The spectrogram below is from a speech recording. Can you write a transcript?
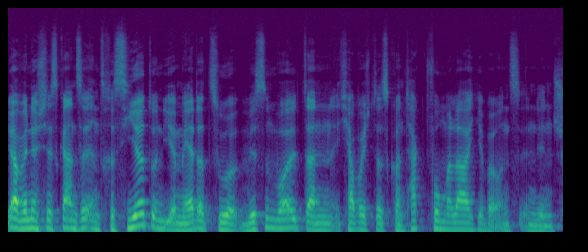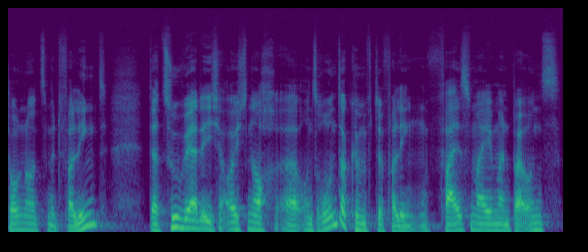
Ja, wenn euch das Ganze interessiert und ihr mehr dazu wissen wollt, dann ich habe euch das Kontaktformular hier bei uns in den Show Notes mit verlinkt. Dazu werde ich euch noch äh, unsere Unterkünfte verlinken, falls mal jemand bei uns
